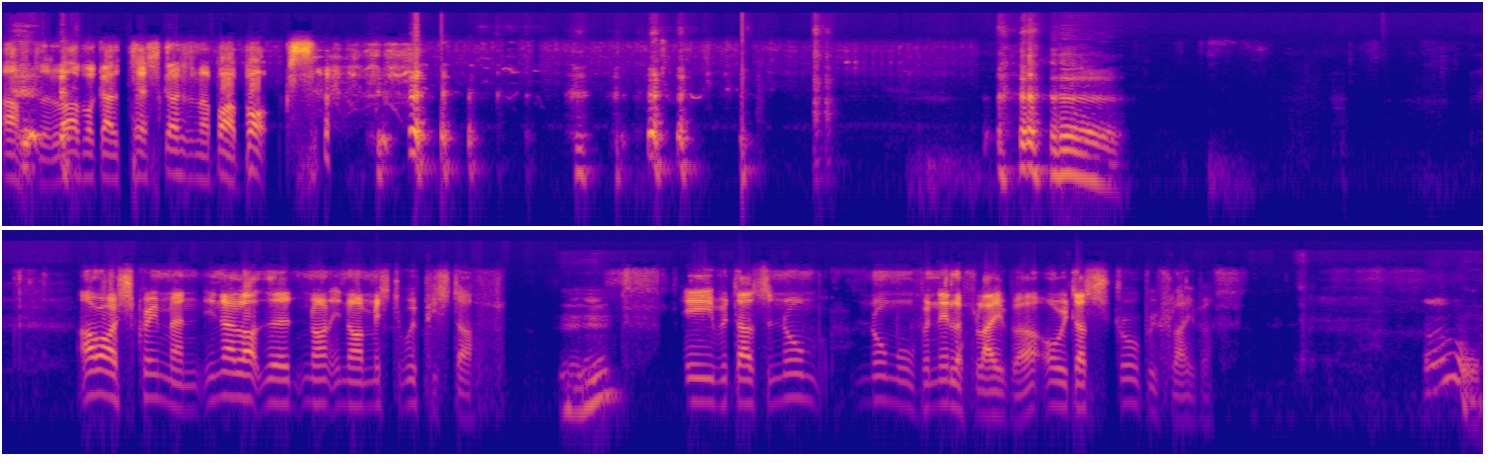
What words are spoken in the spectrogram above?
After the live, I go to Tesco's and I buy a box. Our ice cream man, you know, like the 99 Mr. Whippy stuff. hmm He either does the normal normal vanilla flavour or he does strawberry flavour. Oh.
